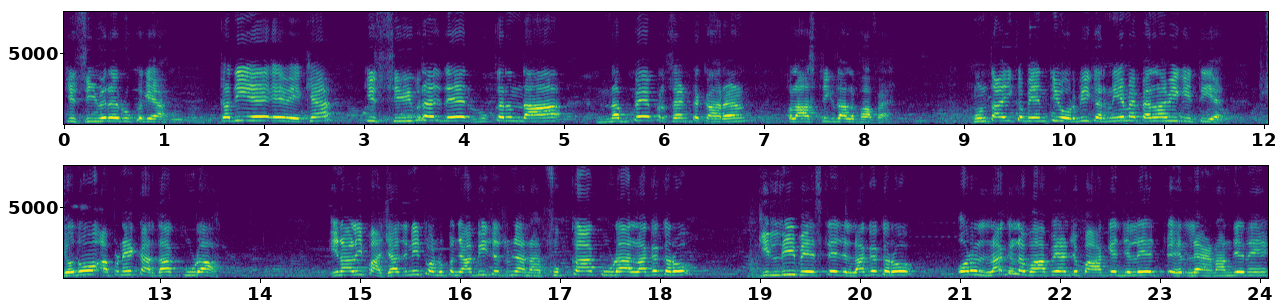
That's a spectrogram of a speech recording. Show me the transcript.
ਕਿ ਸੀਵਰੇਜ ਰੁਕ ਗਿਆ। ਕਦੀ ਇਹ ਇਹ ਵੇਖਿਆ ਕਿ ਸੀਵਰੇਜ ਦੇ ਰੁਕਣ ਦਾ 90% ਕਾਰਨ ਪਲਾਸਟਿਕ ਦਾ ਲਿਫਾਫਾ ਹੈ। ਹੁਣ ਤਾਂ ਇੱਕ ਬੇਨਤੀ ਹੋਰ ਵੀ ਕਰਨੀ ਹੈ, ਮੈਂ ਪਹਿਲਾਂ ਵੀ ਕੀਤੀ ਹੈ। ਜਦੋਂ ਆਪਣੇ ਘਰ ਦਾ ਕੂੜਾ, ਇਹਨਾਂ ਵਾਲੀ ਭਾਸ਼ਾ 'ਚ ਨਹੀਂ, ਤੁਹਾਨੂੰ ਪੰਜਾਬੀ 'ਚ ਸਮਝਾਣਾ ਸੁੱਕਾ ਕੂੜਾ ਅਲੱਗ ਕਰੋ, ਗਿੱਲੀ ਵੇਸਟੇਜ ਅਲੱਗ ਕਰੋ ਔਰ ਅਲੱਗ ਲਿਫਾਫਿਆਂ 'ਚ ਪਾ ਕੇ ਜ਼ਿਲ੍ਹੇ ਲੈਣ ਆਉਂਦੇ ਨੇ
